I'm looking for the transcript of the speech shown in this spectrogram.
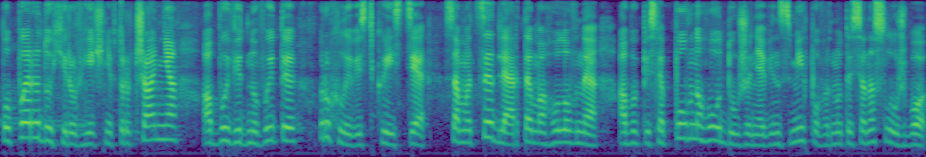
Попереду хірургічні втручання, аби відновити рухливість кисті. Саме це для Артема головне, аби після повного одужання він зміг повернутися на службу,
